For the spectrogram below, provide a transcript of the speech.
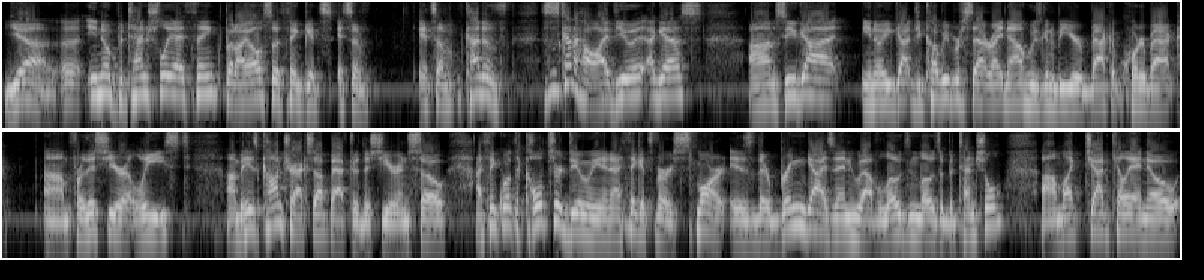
Yeah, uh, you know, potentially, I think, but I also think it's it's a it's a kind of this is kind of how I view it, I guess. Um, so you got you know, you got Jacoby Brissett right now, who's going to be your backup quarterback um, for this year at least. Um, but his contract's up after this year. And so I think what the Colts are doing, and I think it's very smart, is they're bringing guys in who have loads and loads of potential. Um, like Chad Kelly, I know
